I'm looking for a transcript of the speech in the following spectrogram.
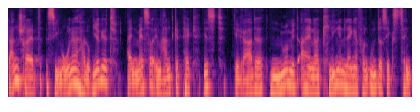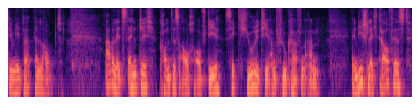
Dann schreibt Simone, hallo Birgit, ein Messer im Handgepäck ist gerade nur mit einer Klingenlänge von unter 6 cm erlaubt. Aber letztendlich kommt es auch auf die Security am Flughafen an. Wenn die schlecht drauf ist,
